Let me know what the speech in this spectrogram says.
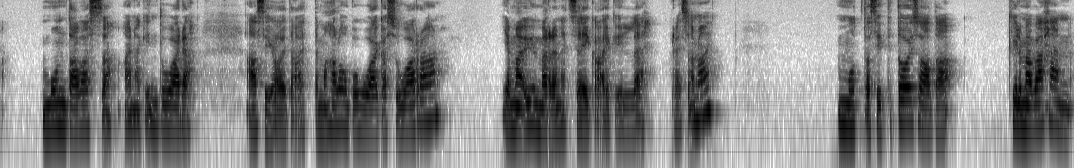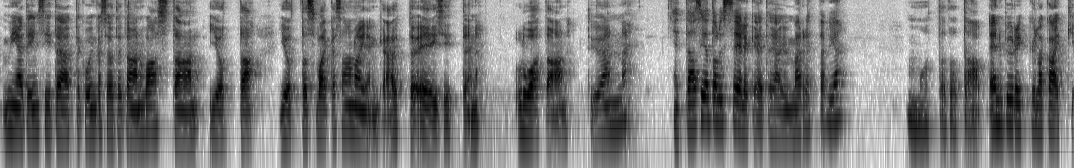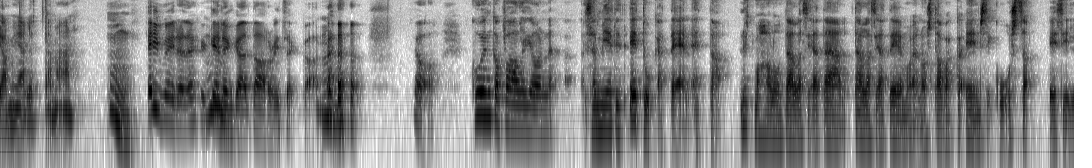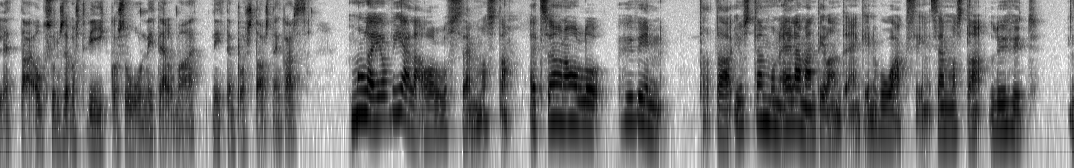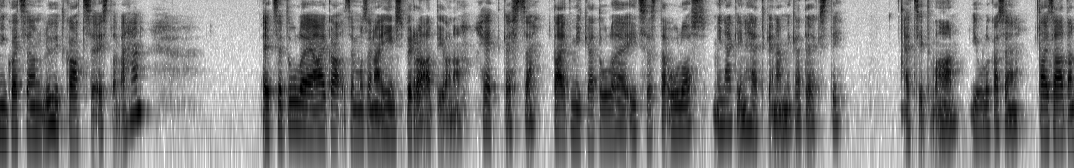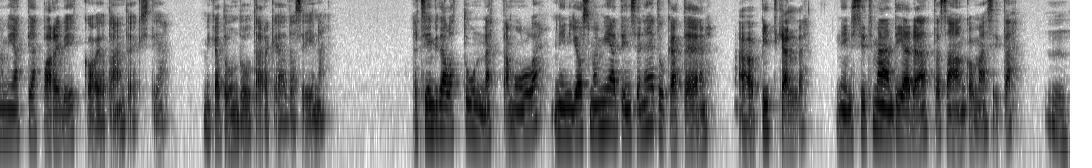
mun tavassa ainakin tuoda asioita, että mä haluan puhua aika suoraan ja mä ymmärrän, että se ei kaikille resonoi. Mutta sitten toisaalta kyllä mä vähän mietin sitä, että kuinka se otetaan vastaan, jotta, jotta vaikka sanojen käyttö ei sitten luotaan työnnä. Että asiat olisi selkeitä ja ymmärrettäviä. Mutta tota, en pyri kyllä kaikkia miellyttämään. Mm. Ei meidän ehkä mm. kenenkään tarvitsekaan. Mm. Joo. Kuinka paljon sä mietit etukäteen, että nyt mä haluan tällaisia, tää, tällaisia teemoja nostaa vaikka ensi kuussa esille, tai onko sulla sellaista viikkosuunnitelmaa niiden postausten kanssa? Mulla ei ole vielä ollut semmoista. Että se on ollut hyvin, tota, just tämän mun elämäntilanteenkin vuoksi, semmoista lyhyt niin kuin, että se on lyhyt katseista vähän. Että se tulee aika semmoisena inspiraationa hetkessä, tai että mikä tulee itsestä ulos minäkin hetkenä, mikä teksti. Että sit vaan julkaisen, tai saatan miettiä pari viikkoa jotain tekstiä, mikä tuntuu tärkeältä siinä. Että siinä pitää olla tunnetta mulle, niin jos mä mietin sen etukäteen ää, pitkälle, niin sit mä en tiedä, että saanko mä sitä. Mm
